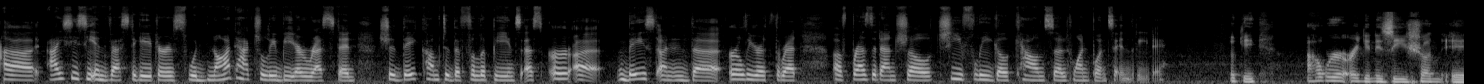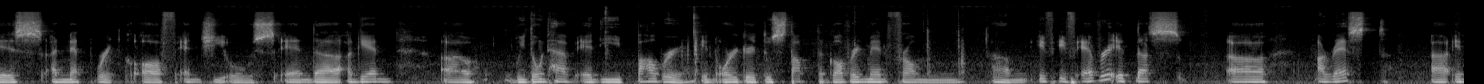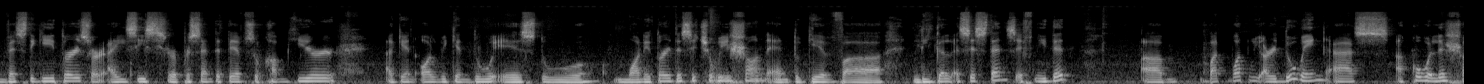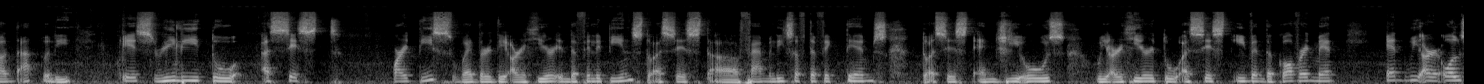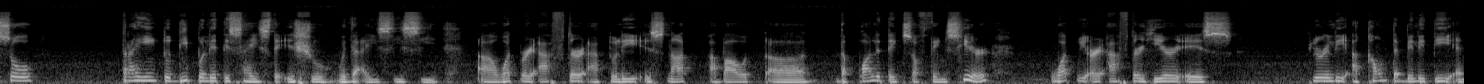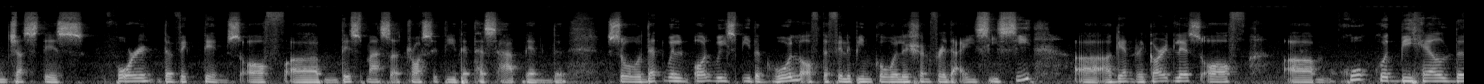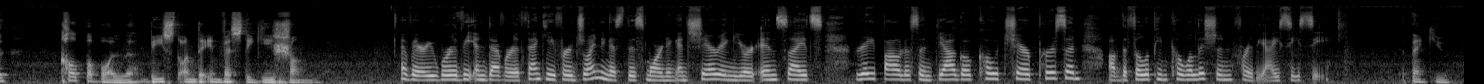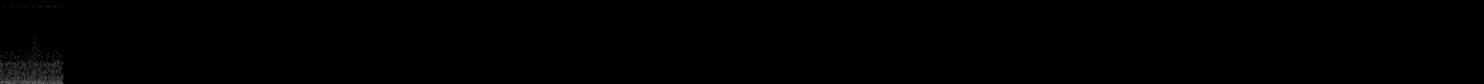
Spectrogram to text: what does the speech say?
uh, ICC investigators would not actually be arrested should they come to the Philippines as er, uh, based on the earlier threat of Presidential Chief Legal Counsel Juan Ponce Enrile? Okay, our organization is a network of NGOs, and uh, again, uh, we don't have any power in order to stop the government from um, if if ever it does uh, arrest uh, investigators or ICC representatives who come here again all we can do is to monitor the situation and to give uh, legal assistance if needed. Um, but what we are doing as a coalition actually is really to assist parties, whether they are here in the Philippines, to assist uh, families of the victims, to assist NGOs. We are here to assist even the government. And we are also trying to depoliticize the issue with the ICC. Uh, what we're after actually is not about uh, the politics of things here. What we are after here is purely accountability and justice for the victims of um, this mass atrocity that has happened. So that will always be the goal of the Philippine Coalition for the ICC. Uh, again, regardless of um, who could be held culpable based on the investigation. A very worthy endeavor. Thank you for joining us this morning and sharing your insights. Ray Paolo Santiago, co chairperson of the Philippine Coalition for the ICC. Thank you.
